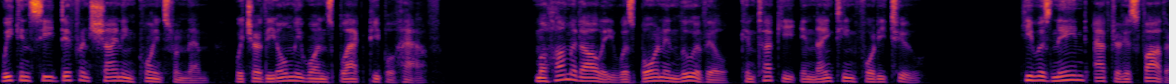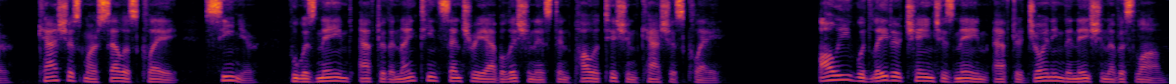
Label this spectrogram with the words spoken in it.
We can see different shining points from them, which are the only ones black people have. Muhammad Ali was born in Louisville, Kentucky in 1942. He was named after his father, Cassius Marcellus Clay, Sr., who was named after the 19th-century abolitionist and politician Cassius Clay. Ali would later change his name after joining the Nation of Islam.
